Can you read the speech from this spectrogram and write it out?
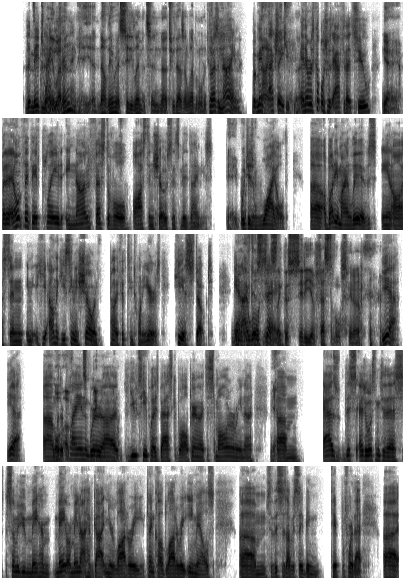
the mid 2011. No, they were at city limits in uh, 2011, weren't they? 2009. But maybe Nine, actually, thank you. Nine. and there was a couple of shows after that too. yeah, yeah, But I don't think they've played a non-festival Austin show since mid 90s, yeah. which is right. wild. Uh, a buddy of mine lives in Austin, and he I don't think he's seen a show in probably 15, 20 years. He is stoked. and I will because it's say- like the city of festivals, you know. Yeah, yeah. Um, Well, they're playing where uh. UT plays basketball. Apparently, it's a smaller arena. Yeah. Um, as this, as you're listening to this, some of you may or may or may not have gotten your lottery, Ten Club lottery emails. Um, so this is obviously being taped before that. Uh,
